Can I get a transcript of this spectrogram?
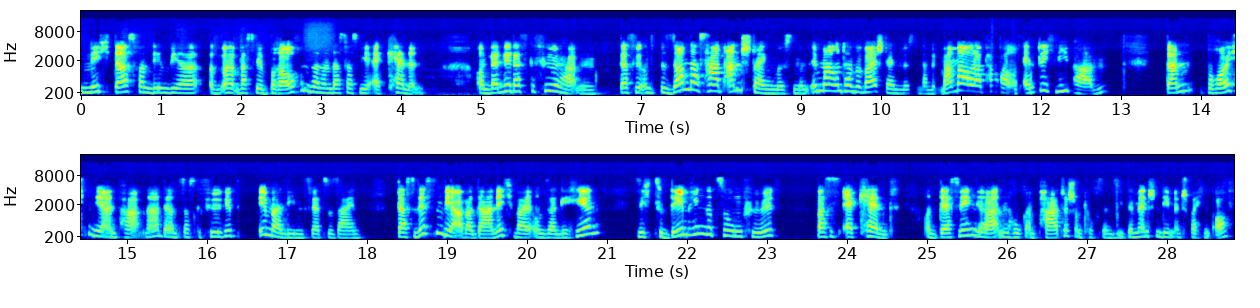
nicht das, von dem wir, was wir brauchen, sondern das, was wir erkennen. Und wenn wir das Gefühl hatten, dass wir uns besonders hart anstrengen müssen und immer unter Beweis stellen müssen, damit Mama oder Papa uns endlich lieb haben, dann bräuchten wir einen Partner, der uns das Gefühl gibt, immer liebenswert zu sein. Das wissen wir aber gar nicht, weil unser Gehirn sich zu dem hingezogen fühlt, was es erkennt. Und deswegen geraten hochempathisch und hochsensible Menschen dementsprechend oft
